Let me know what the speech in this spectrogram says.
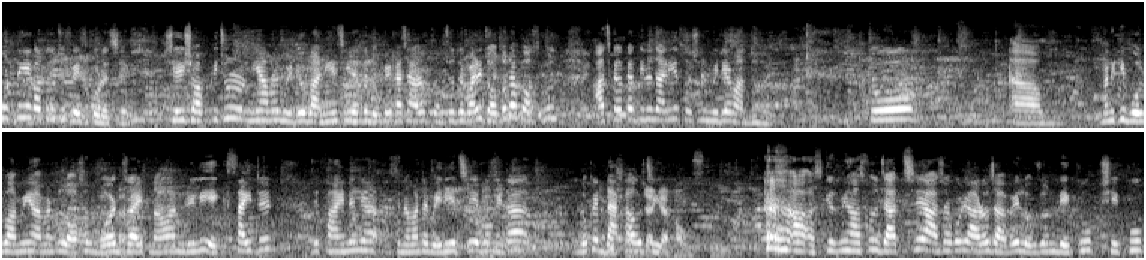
করতে গিয়ে কত কিছু ফেস করেছে। সেই সব কিছুর নিয়ে আমরা ভিডিও বানিয়েছি যাতে লোকের কাছে আরও পৌঁছতে পারি, যতটা পসিবল আজকালকার দিনে দাঁড়িয়ে সোশ্যাল মিডিয়ার মাধ্যমে। তো মানে কি বলব আমি আমার loss of words right now I am really excited যে ফাইনালি সিনেমাটা বেরিয়েছে এবং এটা লোকের দেখা উচিত। এক্সকিউজ মি হাউসফুল যাচ্ছে আশা করি আরও যাবে। লোকজন দেখুক শিখুক।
